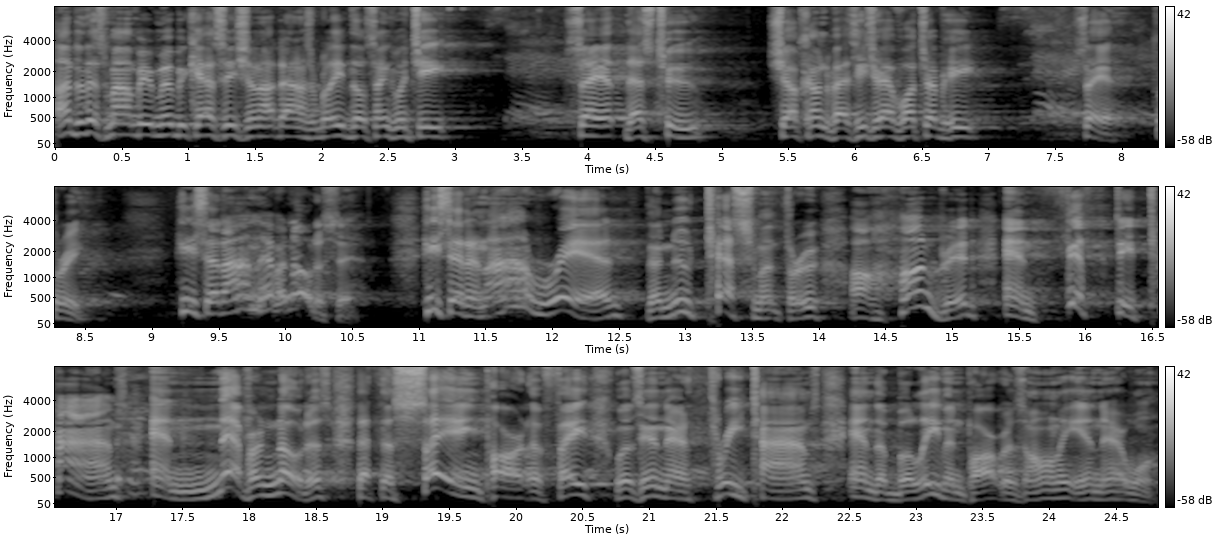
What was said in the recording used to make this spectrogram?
Unto this mountain be removed, be cast, he shall not down, believe those things which he it. That's two. Shall come to pass. He shall have whatsoever he say it. Three. He said, I never noticed it. He said, and I read the New Testament through 150 times and never noticed that the saying part of faith was in there three times and the believing part was only in there once.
